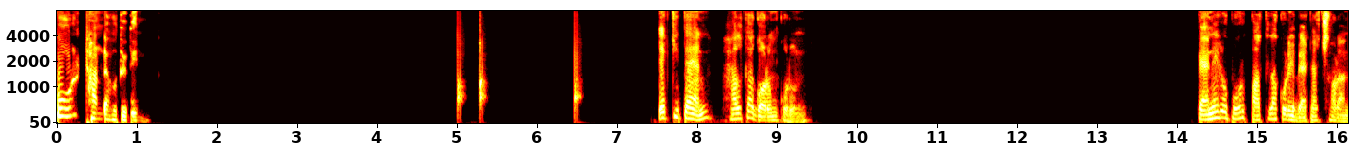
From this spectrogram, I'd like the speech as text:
পুর ঠান্ডা হতে দিন। একটি প্যান হালকা গরম করুন। প্যানের ওপর পাতলা করে ব্যাটার ছড়ান।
